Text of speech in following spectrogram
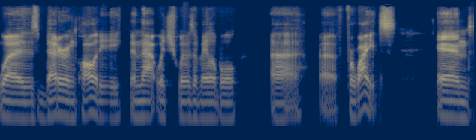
was better in quality than that which was available uh, uh, for whites. And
